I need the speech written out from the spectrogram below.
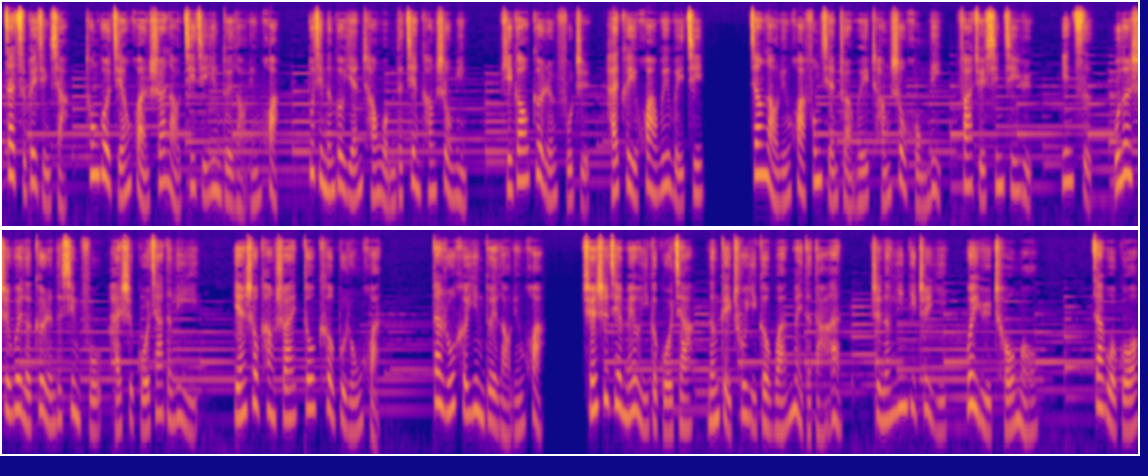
在此背景下，通过减缓衰老，积极应对老龄化，不仅能够延长我们的健康寿命，提高个人福祉，还可以化危为机。将老龄化风险转为长寿红利，发掘新机遇。因此，无论是为了个人的幸福，还是国家的利益，延寿抗衰都刻不容缓。但如何应对老龄化，全世界没有一个国家能给出一个完美的答案，只能因地制宜，未雨绸缪。在我国，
